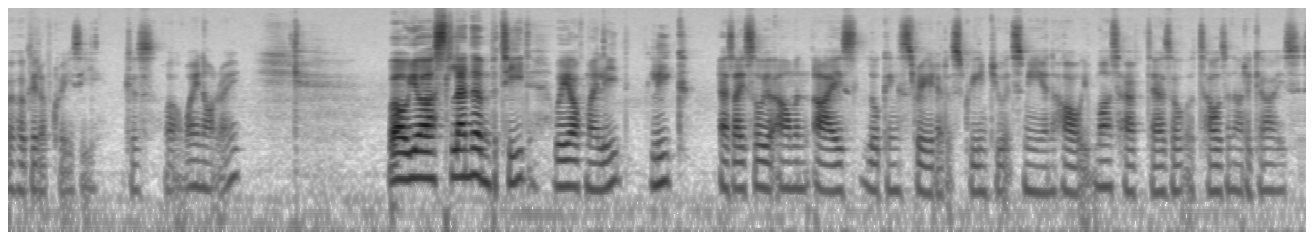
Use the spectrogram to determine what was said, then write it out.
with a bit of crazy. Because well why not right? Well, you are slender and petite, way off my lead, league, as I saw your almond eyes looking straight at the screen towards me and how it must have dazzled a thousand other guys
